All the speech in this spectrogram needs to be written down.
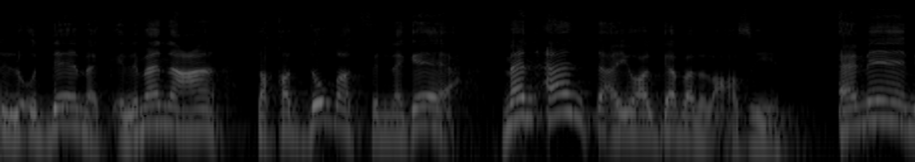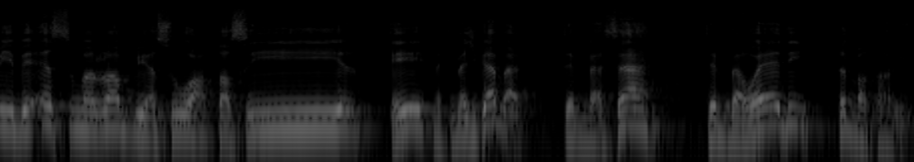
اللي قدامك اللي منع تقدمك في النجاح. من أنت أيها الجبل العظيم؟ أمامي باسم الرب يسوع تصير إيه؟ ما تبقاش جبل تبقى سهل تبقى وادي تبقى طريق.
